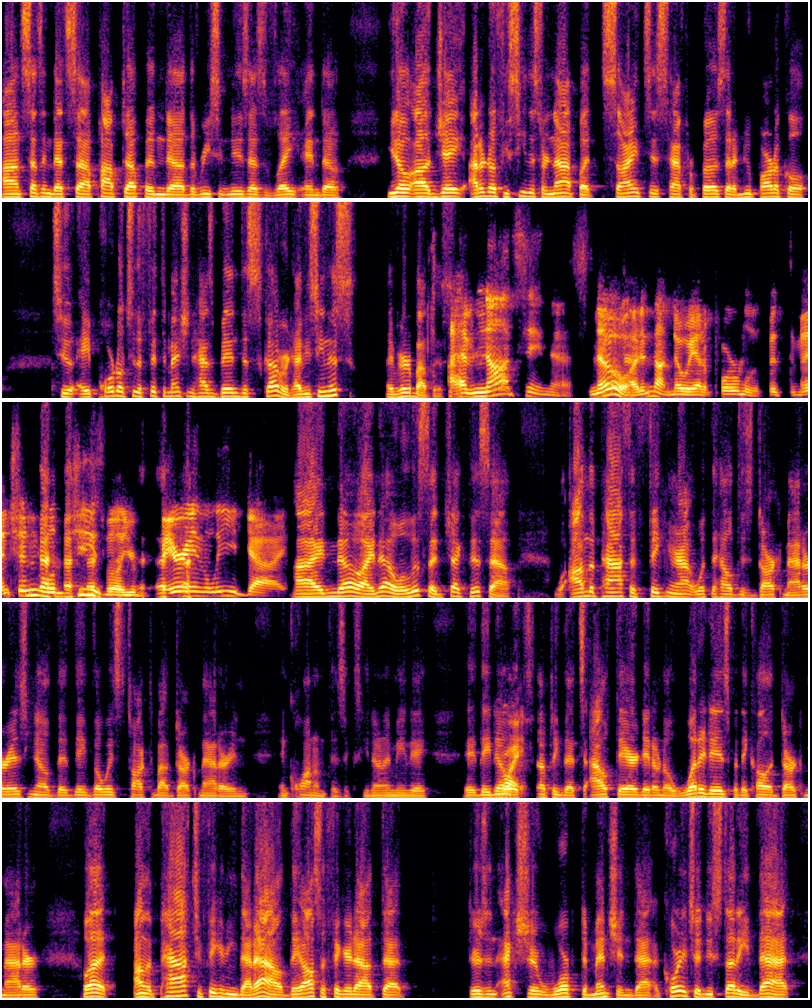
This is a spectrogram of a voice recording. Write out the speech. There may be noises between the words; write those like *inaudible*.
on something that's uh, popped up in uh, the recent news as of late. And, uh, you know, uh, Jay, I don't know if you see this or not, but scientists have proposed that a new particle to a portal to the fifth dimension has been discovered. Have you seen this? Have you heard about this? I have not seen this. No, I did not know we had a portal to the fifth dimension. Well, *laughs* geez, well, you're burying the lead, guy. I know, I know. Well, listen, check this out. Well, on the path of figuring out what the hell this dark matter is, you know, they, they've always talked about dark matter in, in quantum physics. You know what I mean? They they, they know Right. it's something that's out there. They don't know what it is, but they call it dark matter. But on the path to figuring that out, they also figured out that there's an extra warp dimension that, according to a new study, that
